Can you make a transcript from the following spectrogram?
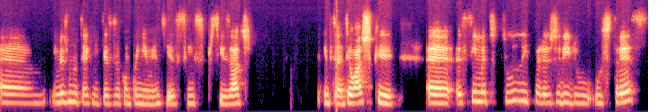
uh, e mesmo no técnico tens acompanhamento e assim se precisares. E portanto, eu acho que acima de tudo e para gerir o, o stress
